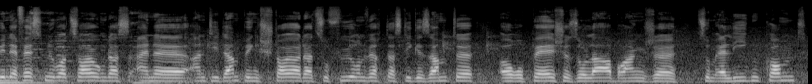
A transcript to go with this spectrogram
bin der festen Überzeugung, dass eine Anti-Dumping-Steuer dazu führen wird, dass die gesamte europäische Solarbranche zum Erliegen kommt.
